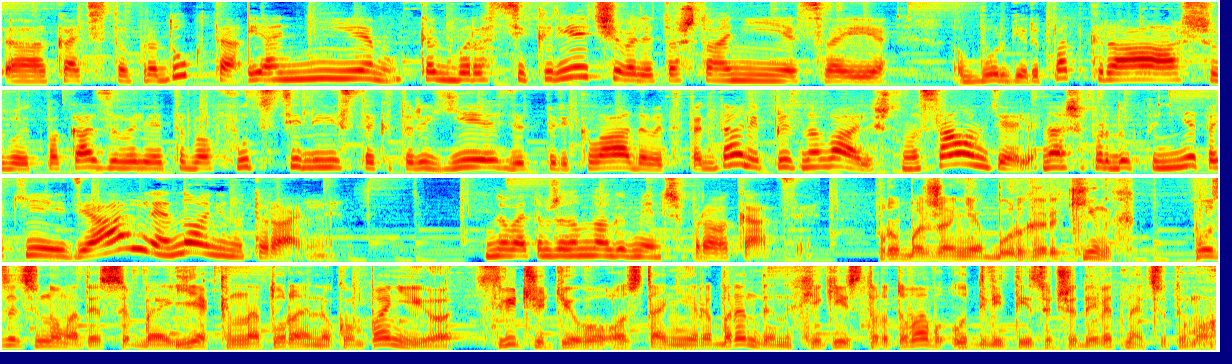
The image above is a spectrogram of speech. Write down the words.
э, качество продукта, и они как бы рассекречивали то, что они свои бургеры подкрашивают, показывали этого фуд-стилиста, который ездит, перекладывает и так далее, и признавали, что на самом деле наши продукты не такие идеальные, но они натуральные. Но в этом же намного меньше провокаций. Про бажання Burger King позиціонувати себе як натуральну компанію свідчить його останній ребрендинг, який стартував у 2019-му.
